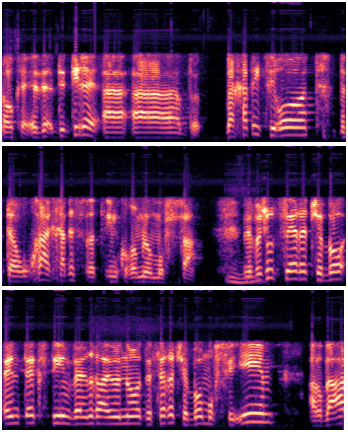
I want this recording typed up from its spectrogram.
אוקיי, אז תראה, באחת היצירות, בתערוכה, אחד הסרטים קוראים לו מופע. זה פשוט סרט שבו אין טקסטים ואין רעיונות, זה סרט שבו מופיעים ארבעה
